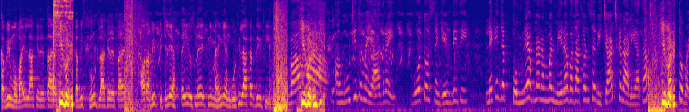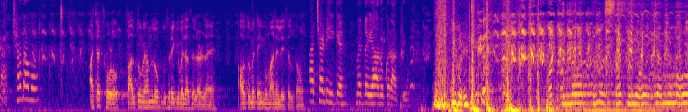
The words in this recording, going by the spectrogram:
कभी मोबाइल ला के देता है कभी सूट ला के देता है और अभी पिछले हफ़्ते ही उसने इतनी महँगी अंगूठी ला कर दी थी। वाह अंगूठी तुम्हें याद रही। वो तो उसने गिफ्ट दी थी। लेकिन जब तुमने अपना नंबर मेरा बताकर उसे रिचार्ज करा लिया था तो बड़ा अच्छा था वो। अच्छा छोड़ो। फालतू में हम लोग दूसरे की वजह से लड़ रहे हैं। आओ तुम्हें कहीं घुमाने ले चलता हूँ। अच्छा ठीक है। मैं तैयार होकर आती हूँ। अपना तो सदियों जन्मों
